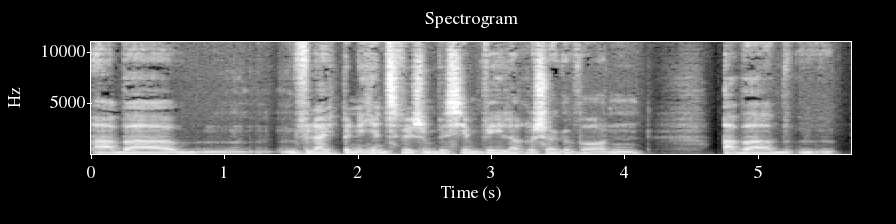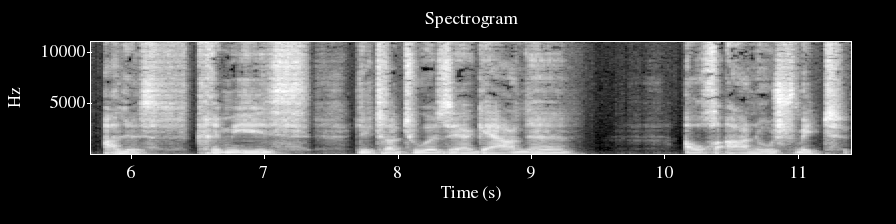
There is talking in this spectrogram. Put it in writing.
Aber vielleicht bin ich inzwischen ein bisschen wählerischer geworden. Aber alles, Krimis, Literatur sehr gerne, auch Arno Schmidt,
